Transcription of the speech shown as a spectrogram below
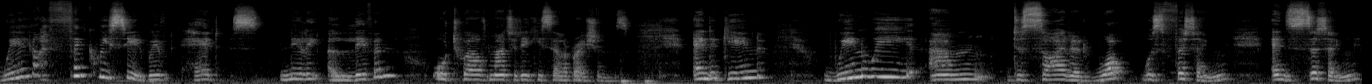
We, I think we said we've had nearly 11 or 12 Matariki celebrations. And again, when we um, decided what was fitting and sitting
